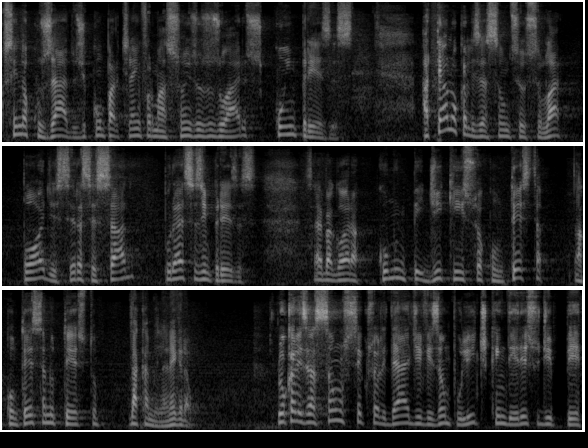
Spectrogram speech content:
sendo acusados de compartilhar informações dos usuários com empresas. Até a localização do seu celular pode ser acessado por essas empresas. Saiba agora como impedir que isso aconteça, aconteça no texto da Camila Negrão. Localização, sexualidade visão política, endereço de IP.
